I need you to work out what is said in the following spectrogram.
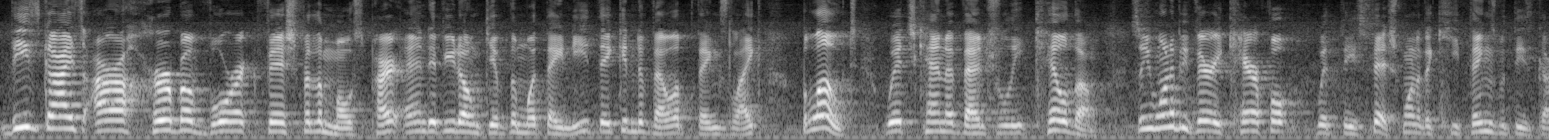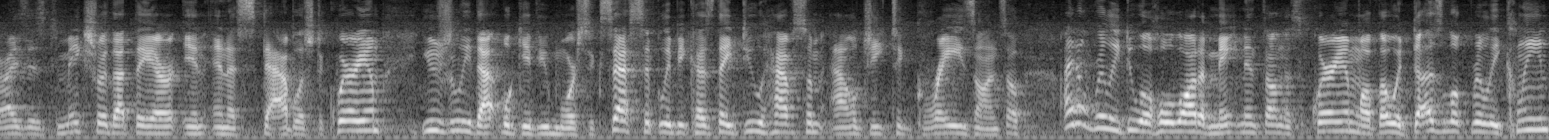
These guys are a herbivoric fish for the most part, and if you don't give them what they need, they can develop things like bloat, which can eventually kill them. So you want to be very careful with these fish. One of the key things with these guys is to make sure that they are in an established aquarium. Usually that will give you more success simply because they do have some algae to graze on. So I don't really do a whole lot of maintenance on this aquarium, although it does look really clean.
